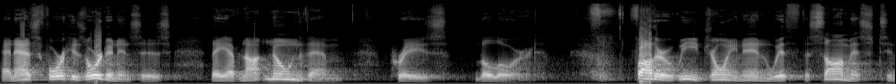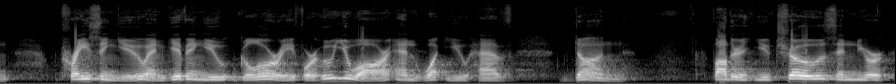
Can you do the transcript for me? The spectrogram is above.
and as for his ordinances, they have not known them. Praise the Lord. Father, we join in with the psalmist in praising you and giving you glory for who you are and what you have done. Father, you chose in your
